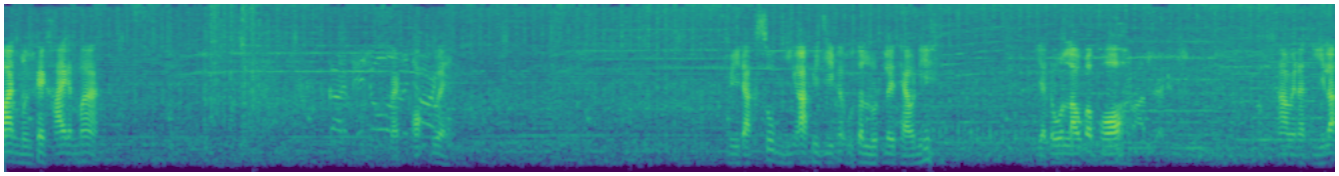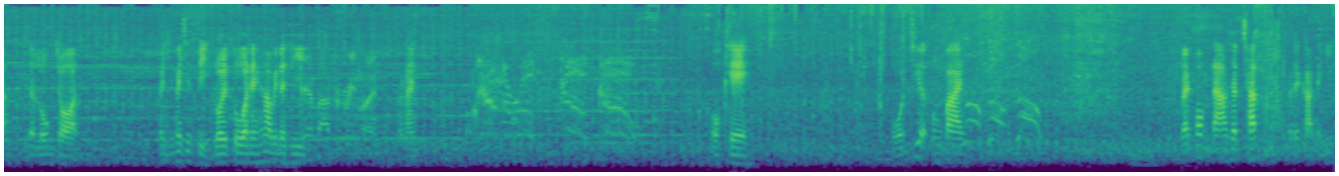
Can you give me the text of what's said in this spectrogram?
บ้านเมืองคล้ายๆกันมาก Got a visual on แบ็ค the ฮอกด้วย มีดักซุ่มยิง RPG กันอุตลุดเลยแถวนี้ อย่าโดนเราก็พอ 5 วินาทีละจะลงจอด ไม่ไม่ใช่สิโรยตัวใน 5 วินาทีอะไรโอเคโหนเชือกลงไปแบ็คฮอกดาวชัดๆบรรยากาศอย่างนี้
